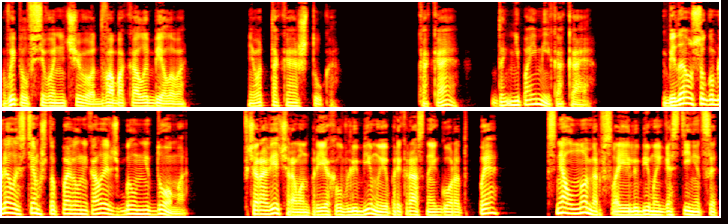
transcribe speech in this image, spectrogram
Выпил всего ничего, два бокала белого. И вот такая штука. Какая? Да не пойми, какая. Беда усугублялась тем, что Павел Николаевич был не дома. Вчера вечером он приехал в любимый и прекрасный город П, снял номер в своей любимой гостинице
